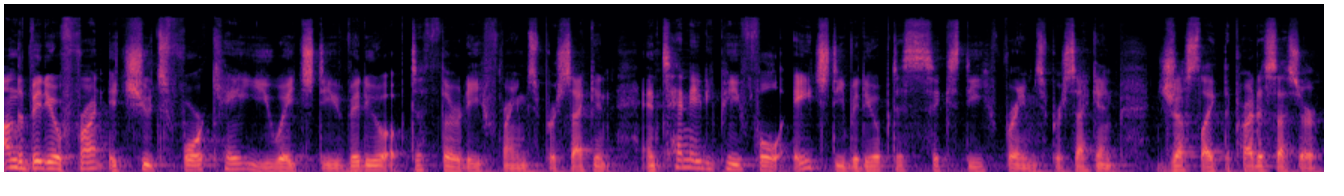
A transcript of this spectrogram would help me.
On the video front, it shoots 4K UHD video up to 30 frames per second and 1080p full HD video up to 60 frames per second, just like the predecessor.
